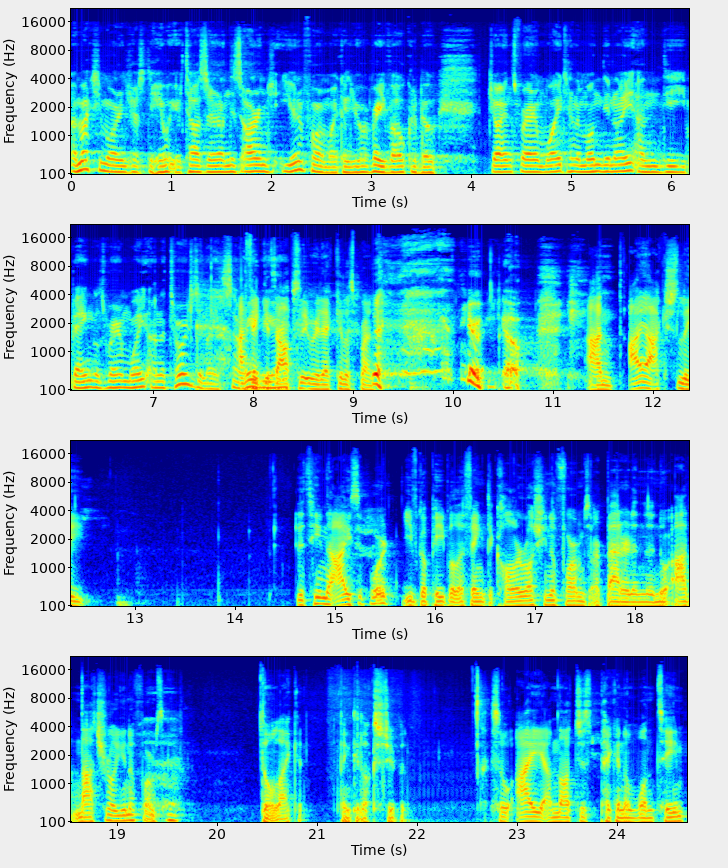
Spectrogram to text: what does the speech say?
I'm actually more interested to hear what your thoughts are on this orange uniform, Michael. You were very vocal about Giants wearing white on a Monday night and the Bengals wearing white on a Thursday night. So I think it's are. absolutely ridiculous Brent Here we go. and I actually the team that I support you've got people that think the color rush uniforms are better than the uh, natural uniforms don't like it think they look stupid So I am not just picking on one team.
